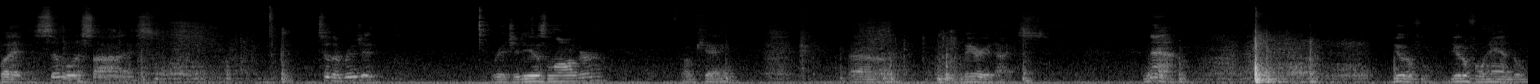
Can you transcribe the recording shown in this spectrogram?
But similar size to the Ridgid. Ridgid is longer, okay? Uh, very nice. Now, beautiful, beautiful handle,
